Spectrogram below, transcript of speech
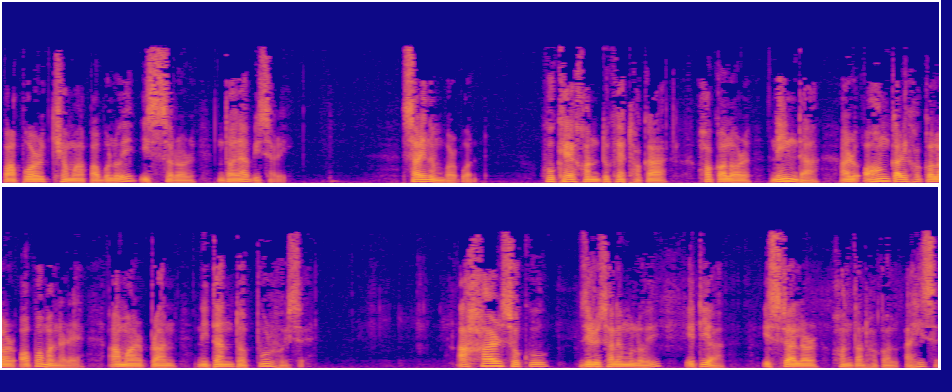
পাপৰ ক্ষমা পাবলৈ ঈশ্বৰৰ দয়া বিচাৰি। পদ। সুখে সন্তোষে থকা সকলৰ নিন্দা আৰু অহংকাৰীসকলৰ অপমানেৰে আমাৰ প্ৰাণ নিতান্ত পূৰ হৈছে। আশাৰ চকু জিৰচালেমলৈ এতিয়া ইছৰাইলৰ সন্তানসকল আহিছে।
